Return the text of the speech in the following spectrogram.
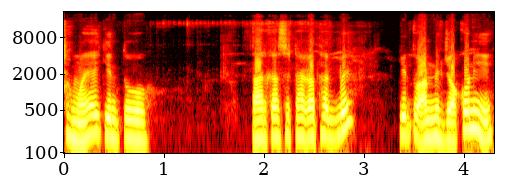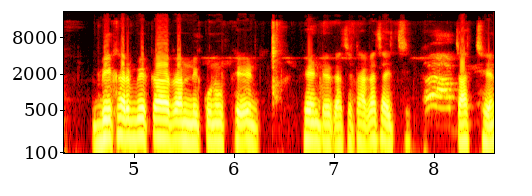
সময়ে কিন্তু তার কাছে টাকা থাকবে, কিন্তু আপনি যখনই বেকার বেকার আপনি কোনো ফ্রেন্ড ফ্রেন্ডের কাছে টাকা চাইছে, চাচ্ছেন,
